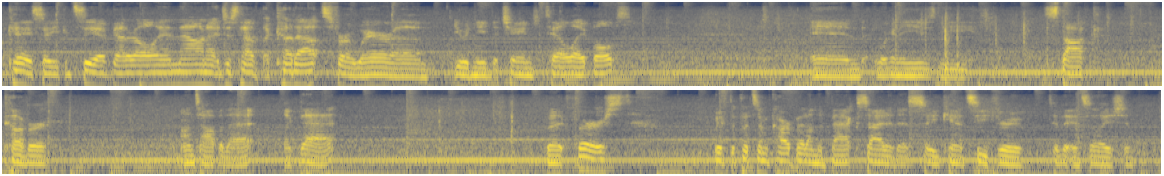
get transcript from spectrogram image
Okay, so you can see I've got it all in now and I just have the cutouts for where um, you would need to change tail light bulbs. and we're gonna use the stock cover on top of that, like that. But first, we have to put some carpet on the back side of this so you can't see through to the insulation.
